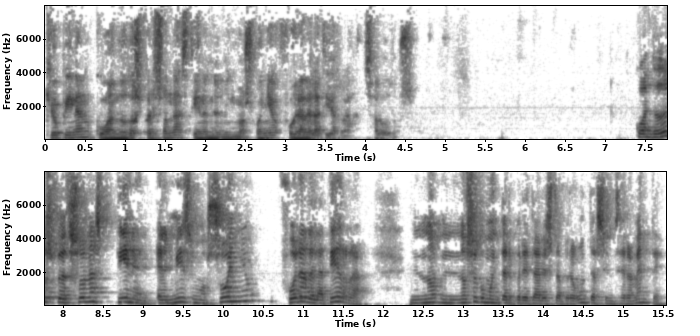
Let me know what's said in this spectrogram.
¿Qué opinan cuando dos personas tienen el mismo sueño fuera de la Tierra? Saludos. Cuando dos personas tienen el mismo sueño fuera de la Tierra. No, sé cómo interpretar esta pregunta, sinceramente.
